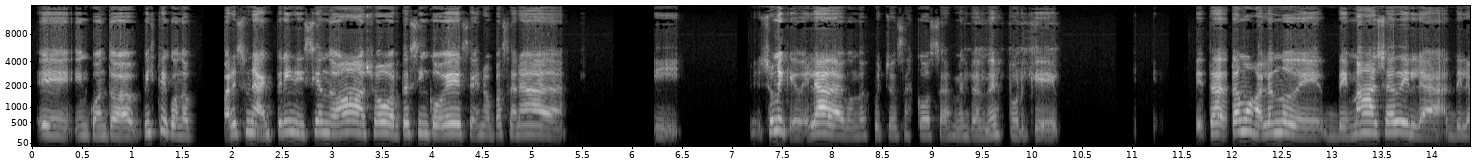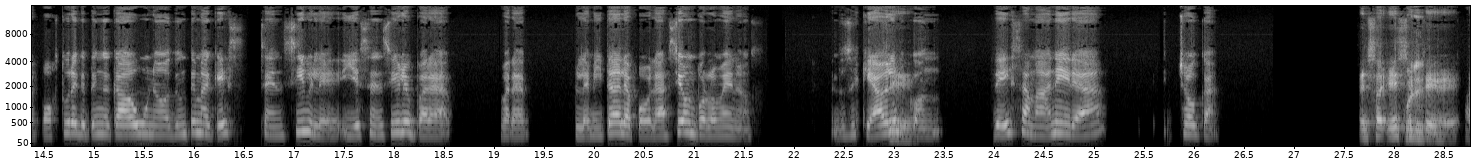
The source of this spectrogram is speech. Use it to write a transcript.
eh, en cuanto a, viste, cuando aparece una actriz diciendo, ah, yo aborté cinco veces, no pasa nada. Y yo me quedo helada cuando escucho esas cosas, ¿me entendés? Porque estamos hablando de, más allá de la, de la, postura que tenga cada uno, de un tema que es sensible y es sensible para, para la mitad de la población, por lo menos. Entonces, que hables con de esa manera choca. Es, es, este,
